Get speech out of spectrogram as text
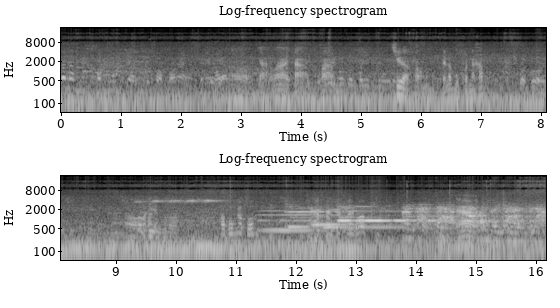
ก็จะไหว้ตามความเชื่อของแต่ละบุคคลนะครับ อ๋อ ดีครับผมครับผมจัดไปจัดไปครับประกาศจากอ่าอำนวยการสนาม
